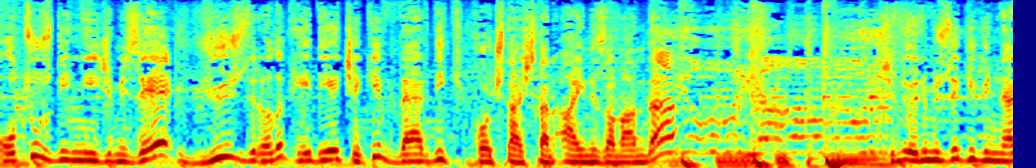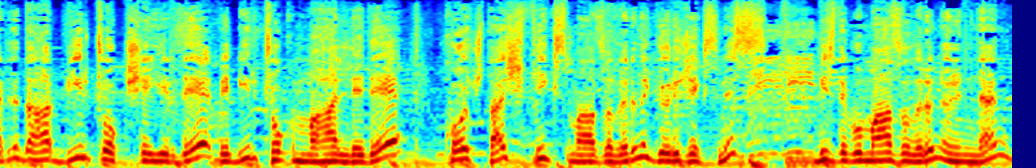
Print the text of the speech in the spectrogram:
30 dinleyicimize 100 liralık hediye çeki verdik Koçtaş'tan aynı zamanda. Şimdi önümüzdeki günlerde daha birçok şehirde ve birçok mahallede Koçtaş Fix mağazalarını göreceksiniz. Biz de bu mağazaların önünden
